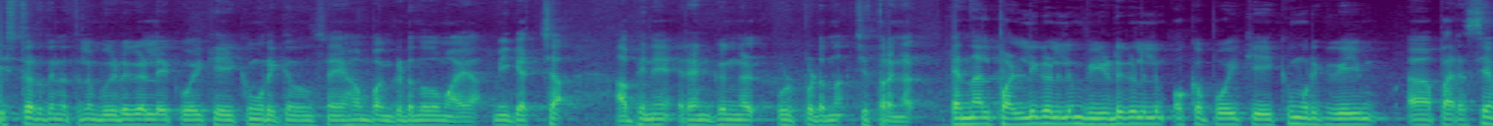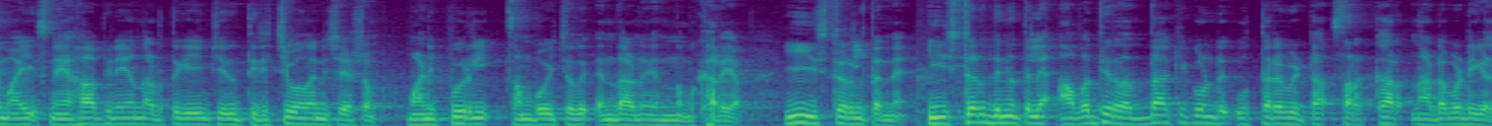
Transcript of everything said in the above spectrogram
ഈസ്റ്റർ ദിനത്തിലും വീടുകളിലേക്ക് പോയി കേക്ക് മുറിക്കുന്നതും സ്നേഹം പങ്കിടുന്നതുമായ മികച്ച അഭിനയ രംഗങ്ങൾ ഉൾപ്പെടുന്ന ചിത്രങ്ങൾ. എന്നാൽ പള്ളികളിലും വീടുകളിലും ഒക്കെ പോയി കേക്ക് മുറിക്കുകയും പരസ്യമായി സ്നേഹാഭിനയം നടത്തുകയും ചെയ്ത് തിരിച്ചു വന്നതിന് ശേഷം മണിപ്പൂരിൽ സംഭവിച്ചത് എന്താണ് എന്ന് നമുക്കറിയാം. ഈ ഈസ്റ്ററിൽ തന്നെ. ഈസ്റ്റർ ദിനത്തിലെ അവധി റദ്ദാക്കിക്കൊണ്ട് ഉത്തരവിട്ട സർക്കാർ നടപടികൾ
